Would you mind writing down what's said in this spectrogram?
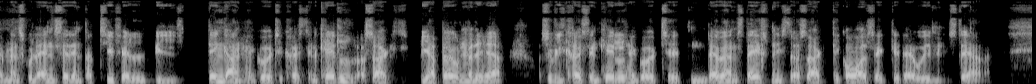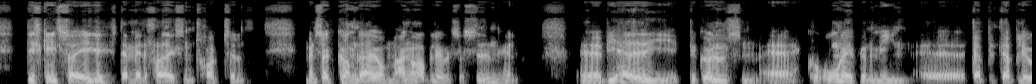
at man skulle ansætte en partifælde, ville dengang have gået til Christian Kettel og sagt, vi har bøvl med det her. Og så ville Christian Kettel have gået til den daværende statsminister og sagt, det går altså ikke det der ude i ministerierne. Det skete så ikke, da Mette Frederiksen trådte til. Men så kom der jo mange oplevelser sidenhen. Øh, Vi havde i begyndelsen af coronaepidemien, øh, der, der, blev,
